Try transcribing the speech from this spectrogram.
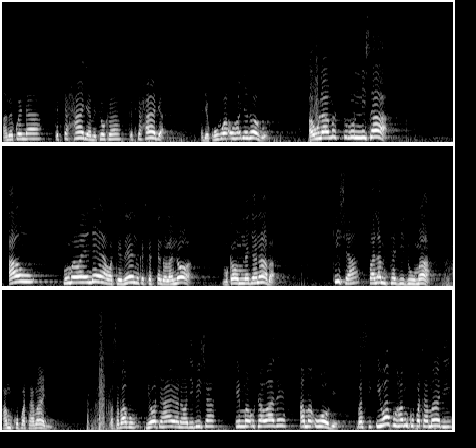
amekwenda katika haja ametoka katika haja haja kubwa au haja ndogo? Au lamastumun nisa? Au mumewaendea wake zenu katika tendo la ndoa mkawa mna janaba? Kisha falam tajidu ma hamkupata maji. Kwa sababu yote haya yanawajibisha imma utawadhe ama uoge. Basi iwapo hamkupata maji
